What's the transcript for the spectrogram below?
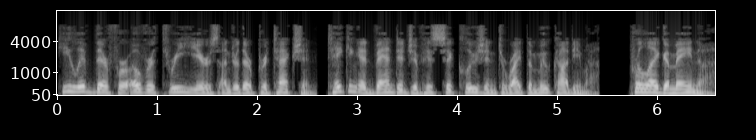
He lived there for over three years under their protection, taking advantage of his seclusion to write the Muqaddimah Prolegomena,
